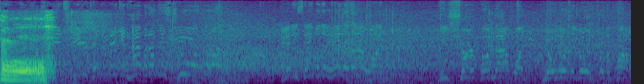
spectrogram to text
Oh. Here's can they make it happen on this two on one. And he's able to handle that one. He's sharp on that one. Nowhere to go for the pop.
